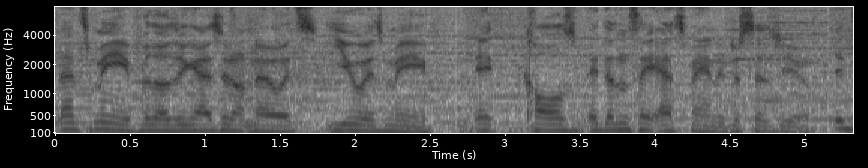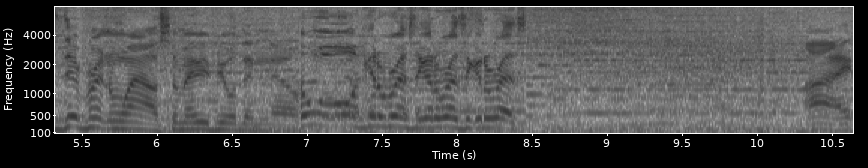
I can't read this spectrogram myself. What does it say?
That's me. For those of you guys who don't know, it's you is me. It calls it doesn't say Esfand, it just says you. It's different in WoW, so maybe people didn't know. Oh, oh, oh I gotta rest, I gotta rest, I gotta rest. Alright.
